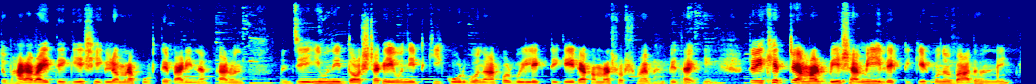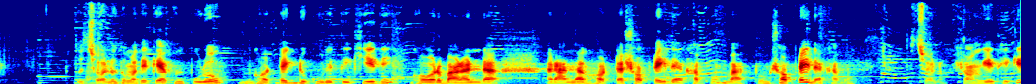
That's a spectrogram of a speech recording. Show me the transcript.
তো ভাড়া বাড়িতে গিয়ে সেগুলো আমরা করতে পারি না। কারণ যে ইউনিট দশ টাকা ইউনিট কী করব, না করব ইলেকট্রিকে এটা আমরা সবসময় ভেবে থাকি। তো এক্ষেত্রে আমার বেশ, আমি ইলেকট্রিকের কোনো বাঁধন নেই। তো চলো তোমাদেরকে এখন পুরো ঘরটা একটু ঘুরে দেখিয়ে দিই। ঘর, বারান্দা, রান্নাঘরটা সবটাই দেখাবো, বাথরুম সবটাই দেখাবো। চলো সঙ্গে থেকে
